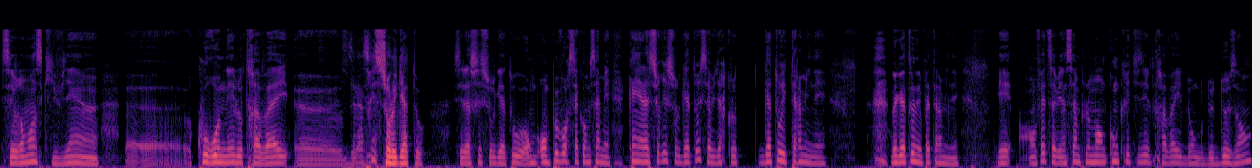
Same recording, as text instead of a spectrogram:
c'est vraiment ce qui vient euh, couronner le travail. Euh, c'est la cerise sur le gâteau. C'est la cerise sur le gâteau. On, on, peut voir ça comme ça, mais quand il y a la cerise sur le gâteau, ça veut dire que le gâteau est terminé. le gâteau n'est pas terminé. Et en fait, ça vient simplement concrétiser le travail donc de deux ans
